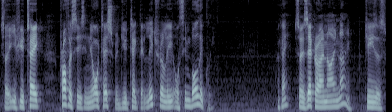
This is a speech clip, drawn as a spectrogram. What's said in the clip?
So if you take prophecies in the Old Testament, do you take that literally or symbolically? Okay, so Zechariah 9 9, Jesus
